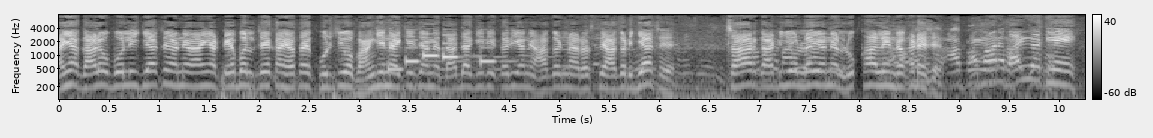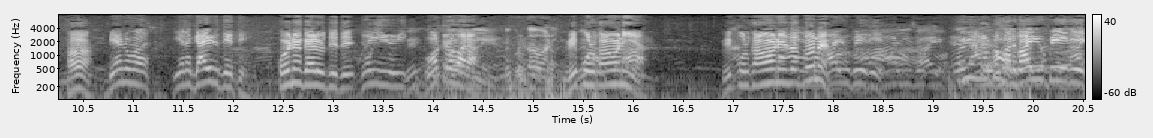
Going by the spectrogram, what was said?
અહીંયા ગાળો બોલી ગયા છે અને અહીંયા ટેબલ જે કાંઈ હતા ખુરશીઓ ભાંગી નાખી છે અને દાદાગીરી કરી અને આગળના રસ્તે આગળ ગયા છે. ચાર ગાડીઓ લઈ અને લુખા લઈને રખડે છે. અમારા ભાઈઓ હતી હા. બેનો એને ગાયરું દેતી. કોઈને ગાળ્યું દીધી? મોટર વાળા વિપુલ કાવાણીએ. વિપુલ કાવાણી જ હતો ને. ભાઈ ઊભી રે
